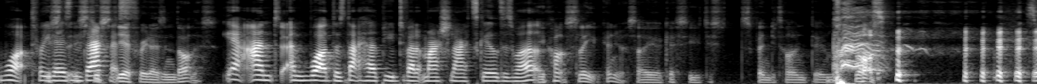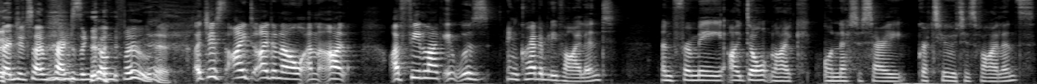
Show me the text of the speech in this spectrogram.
What three It's- days in darkness? Just, yeah, three days in darkness. Yeah, and and what does that help you develop martial arts skills as well? You can't sleep, can you? So I guess you just spend your time doing martial arts. Spend your time practicing kung fu. Yeah. I just I, I don't know, and I I feel like it was incredibly violent, and for me, I don't like unnecessary gratuitous violence.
